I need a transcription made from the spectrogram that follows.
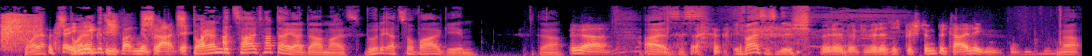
Steuer, Steuern, ge Steuern gezahlt hat er ja damals. Würde er zur Wahl gehen? Ja. Ja. Ah, ist, ich weiß es nicht. Würde, würde sich bestimmt beteiligen. Ja.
